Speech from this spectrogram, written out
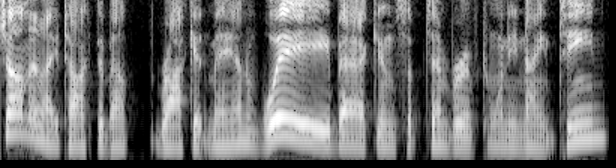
John and I talked about Rocket Man way back in September of 2019,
